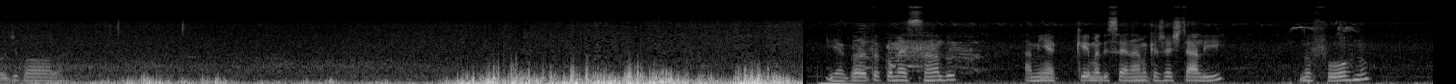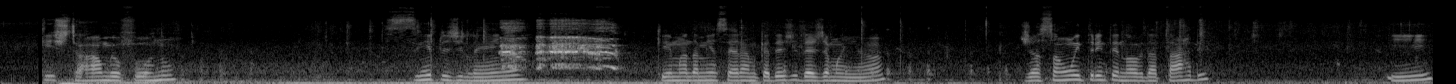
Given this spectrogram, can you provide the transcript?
Show de bola. E agora tô começando a minha queima de cerâmica já está ali no forno. Aqui está o meu forno simples de lenha. Queimando a minha cerâmica desde 10 da manhã. Já são 1h39 da tarde. E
